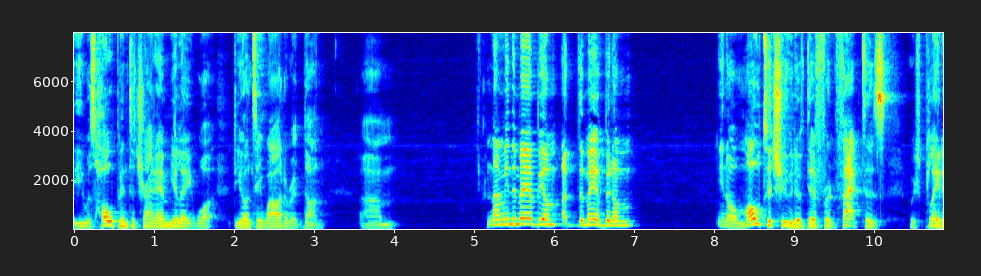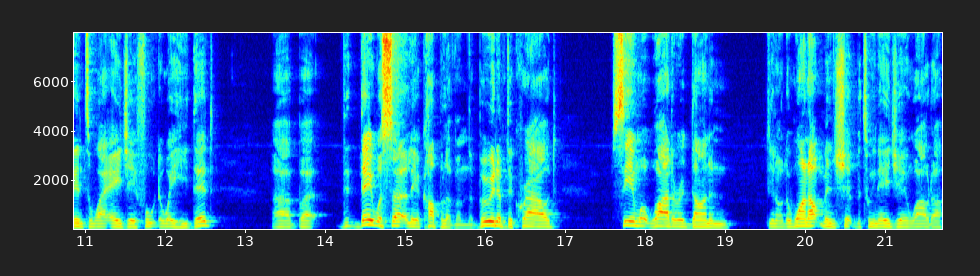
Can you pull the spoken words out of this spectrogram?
he was hoping to try and emulate what Deontay Wilder had done. Um, I mean, there may have been a, there may have been a you know multitude of different factors which played into why AJ fought the way he did. Uh, but they were certainly a couple of them. The booing of the crowd, seeing what Wilder had done, and you know the one-upmanship between AJ and Wilder.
